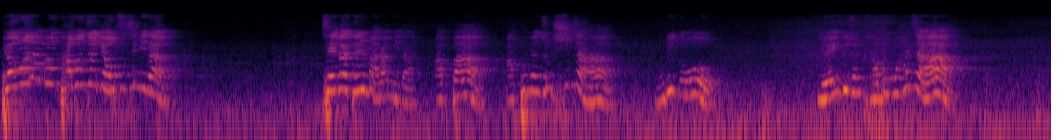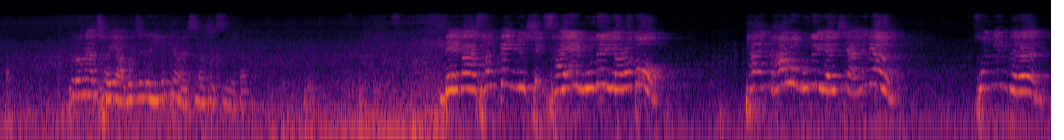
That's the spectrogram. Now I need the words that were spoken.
병원 한 번 가본 적이 없으십니다. 제가 늘 말합니다. 아빠, 아프면 좀 쉬자. 우리도 여행도 좀 가보고 하자. 그러나 저희 아버지는 이렇게 말씀하셨습니다. 내가 364일 문을 열어도 단 하루 문을 열지 않으면 손님들은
